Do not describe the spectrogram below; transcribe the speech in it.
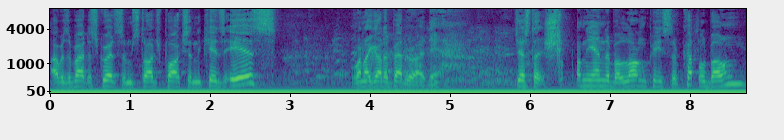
I was about to squirt some Stodgepox in the kids' ears when I got a better idea. Just a sh on the end of a long piece of cuttlebone,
